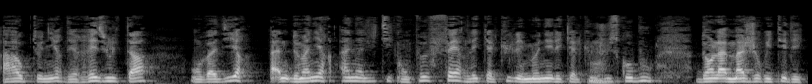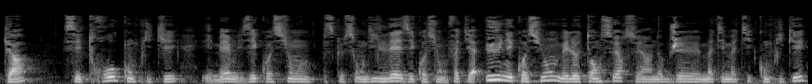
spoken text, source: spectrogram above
à obtenir des résultats, on va dire, de manière analytique. On peut faire les calculs et mener les calculs mmh. jusqu'au bout. Dans la majorité des cas, c'est trop compliqué et même les équations, parce que on dit les équations, en fait il y a une équation, mais le tenseur c'est un objet mathématique compliqué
